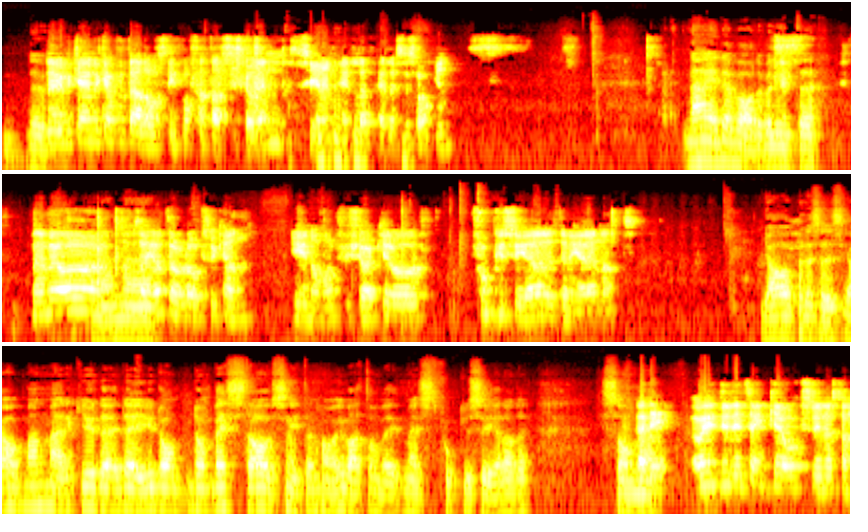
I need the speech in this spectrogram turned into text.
Det... Nu, kan, nu kanske inte alla avsnitt var fantastiska av den serien heller, eller säsongen. Nej, det var det väl inte. Nej, men jag, men, äh... jag tror det också kan gynna om man försöker att fokusera lite mer än att Ja, precis. Ja, man märker ju det. Det är ju de, de bästa avsnitten har ju varit de mest fokuserade. Som... Ja, det, och det, det tänker jag också i nästan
